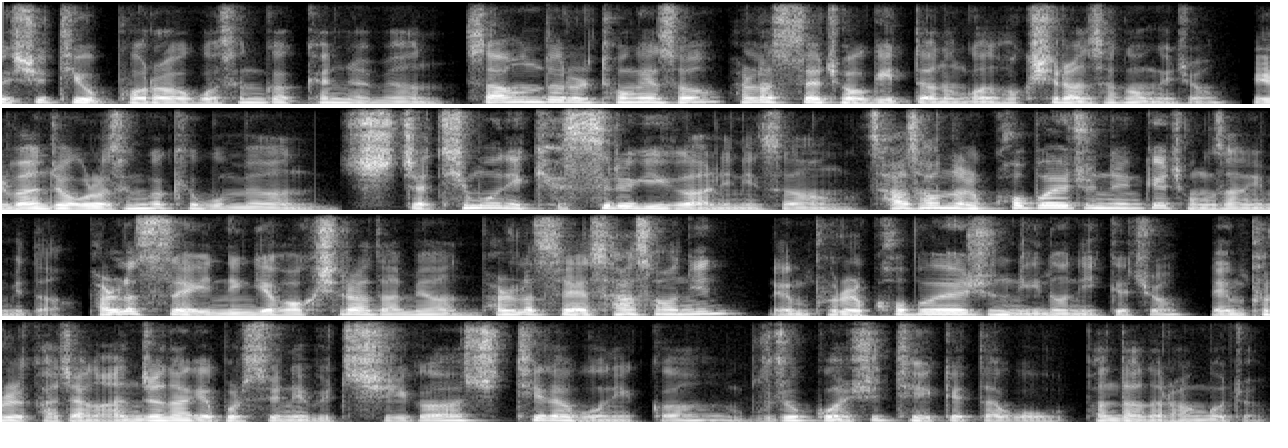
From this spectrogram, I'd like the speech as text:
왜 시티 오퍼라고 생각했냐면 사운드를 통해서 팔라스에 적이 있다는 건 확실한 상황이죠. 일반적으로 생각해보면 진짜 팀원이 개쓰레기가 아닌 이상 사선을 커버해주는 게 정상입니다. 팔라스에 있는 게 확실하다면 팔라스의 사선인 램프를 커버해주는 인원이 있겠죠. 램프를 가장 안전하게 볼 수 있는 위치가 시티다 보니까 무조건 시티에 있겠다고 판단을 한 거죠.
